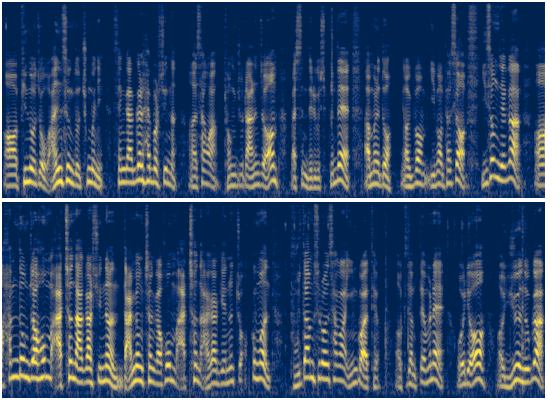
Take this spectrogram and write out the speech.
어, 비노조 완승도 충분히 생각을 해볼 수 있는 어, 상황 경주라는 점 말씀드리고 싶은데 아무래도 어, 이번 이번 편서 이성재가 어, 함동주와 홈 맞춰 나갈 수 있는 남영찬과 홈 맞춰 나가기에는 조금은 부담스러운 상황인 것 같아요. 어, 그 점 때문에 오히려 어, 유현우가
